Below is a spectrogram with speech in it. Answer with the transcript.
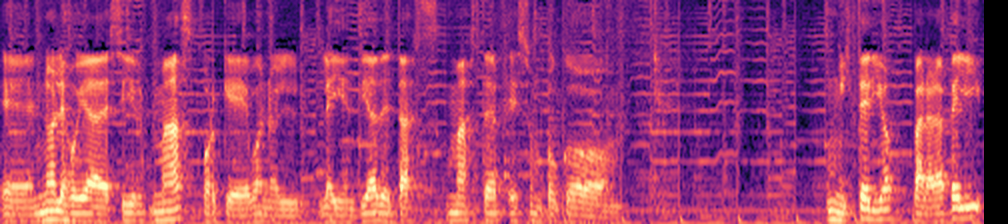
Eh, no les voy a decir más porque, bueno, la identidad de Taskmaster es un poco un misterio para la peli,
